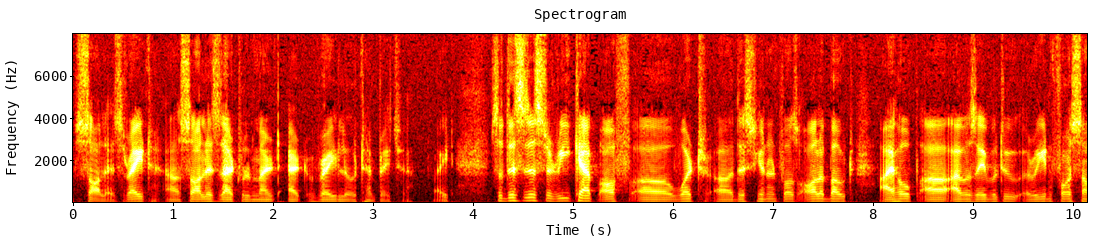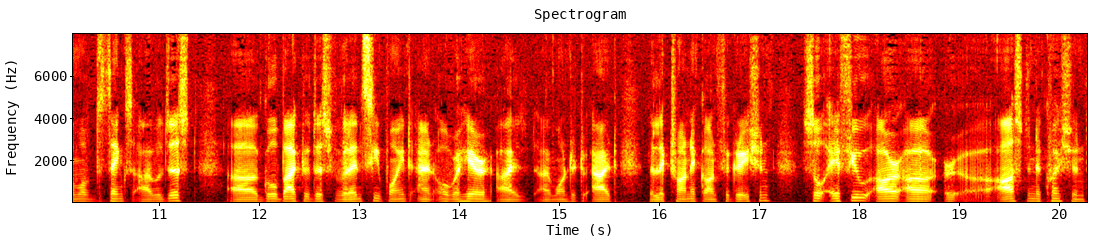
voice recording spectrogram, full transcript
solids right? Solids that will melt at very low temperature right? So this is just a recap of uh, what uh, this unit was all about. I hope uh, I was able to reinforce some of the things. I will just uh, go back to this valency point and over here I, I wanted to add the electronic configuration. So if you are uh, uh, asked in a question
